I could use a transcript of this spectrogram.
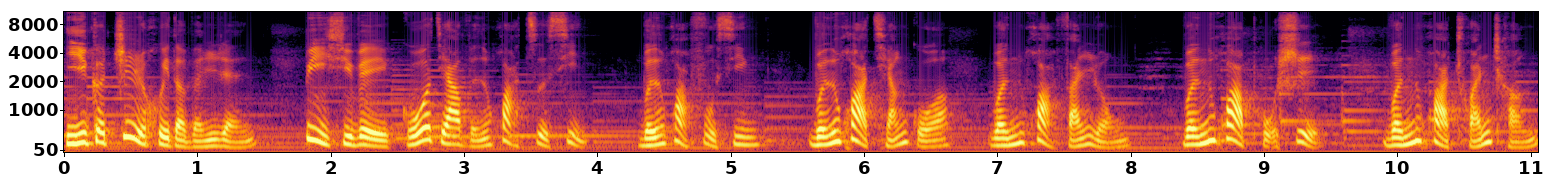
一个智慧的文人，必须为国家文化自信、文化复兴、文化强国、文化繁荣、文化普世、文化传承，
